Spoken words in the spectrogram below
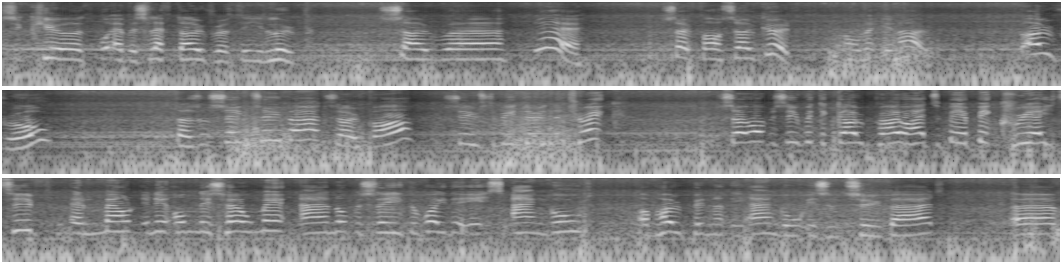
secure whatever's left over of the loop. So uh, yeah. So far so good. I'll let you know. But overall doesn't seem too bad so far. Seems to be doing the trick. So obviously with the GoPro I had to be a bit creative and mounting it on this helmet. And obviously the way that it's angled I'm hoping that the angle isn't too bad Um,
